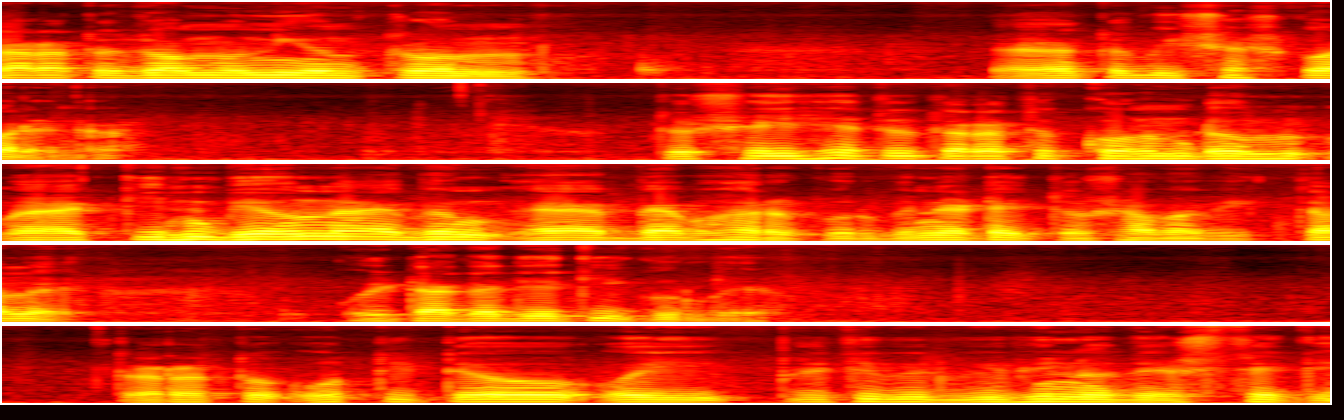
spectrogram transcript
তারা তো জন্ম নিয়ন্ত্রণ তো বিশ্বাস করে না। তো সেই হেতু তারা তো কন্ডম কিনবেও না এবং ব্যবহার করবে না, এটাই তো স্বাভাবিক। তাহলে ওই টাকা দিয়ে কি করবে? তারা তো অতীতেও ওই পৃথিবীর বিভিন্ন দেশ থেকে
